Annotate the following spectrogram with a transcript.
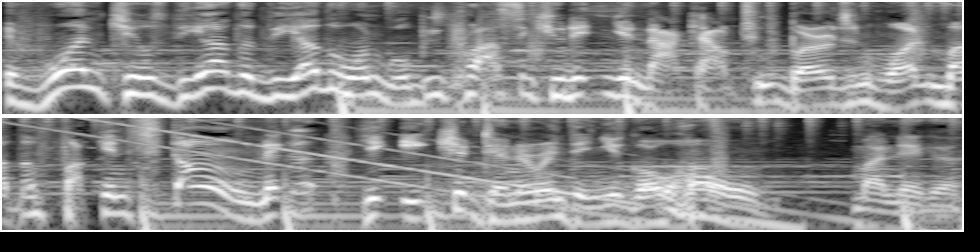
if one kills the other, the other one will be prosecuted and you knock out two birds in one motherfucking stone, nigga. You eat your dinner and then you go home, my nigga.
